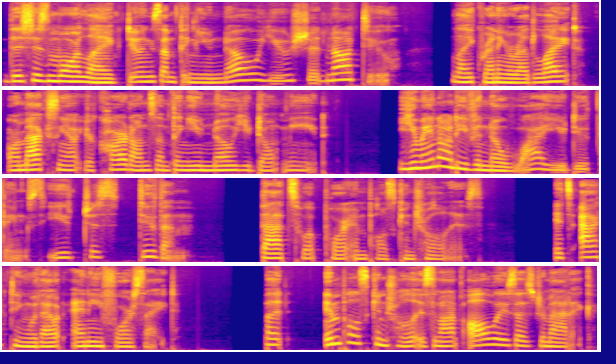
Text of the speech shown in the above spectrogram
This is more like doing something you know you should not do, like running a red light or maxing out your card on something you know you don't need. You may not even know why you do things, you just do them. That's what poor impulse control is. It's acting without any foresight. But impulse control is not always as dramatic.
